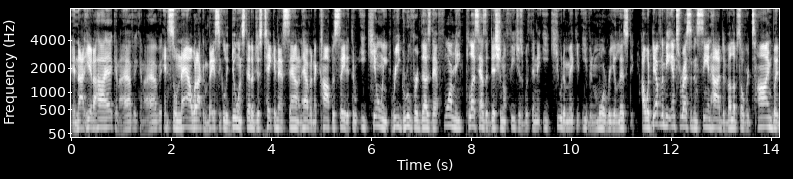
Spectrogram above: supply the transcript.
and not hear the hi-hat? Can I have it? Can I have it? And so now what I can basically do instead of just taking that sound and having to compensate it through EQing, Regroover does that for me, plus has additional features within the EQ to make it even more realistic. I would definitely be interested in seeing how it develops over time, but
